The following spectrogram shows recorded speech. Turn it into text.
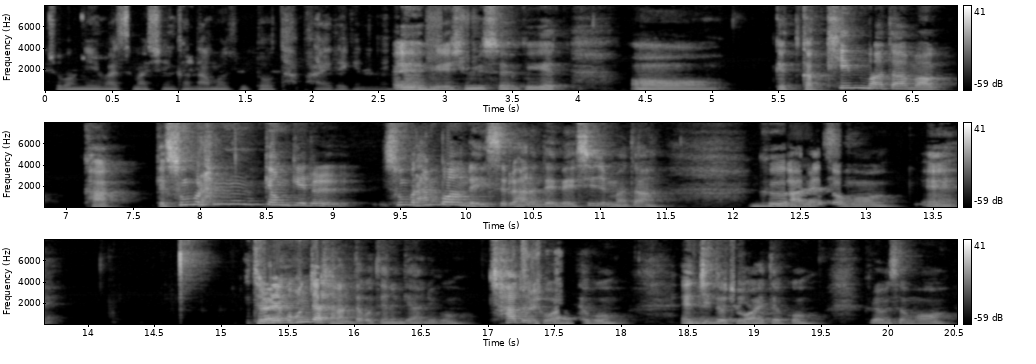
조방님이 말씀하시니까 나머지도 다 봐야 되겠네요. 예, 굉장히 재밌어요. 그게 어, 그각 팀마다 막각 21경기를 21번 레이스를 하는데 매 시즌마다 그 음. 안에서 뭐 예. 드라이버 혼자 잘한다고 되는 게 아니고 차도 그렇죠. 좋아야 되고 엔진도 네. 좋아야 되고 그러면서 뭐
